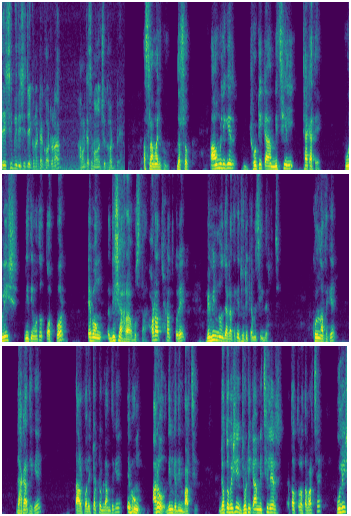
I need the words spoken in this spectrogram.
দেশি বিদেশি যে কোনো একটা ঘটনা আমার কাছে মনে হচ্ছে ঘটবে। আসসালামু আলাইকুম, দর্শক। আওয়ামী লীগের ঝটিকা মিছিল ঠেকাতে পুলিশ রীতিমতো তৎপর এবং দিশাহারা অবস্থা। হঠাৎ হঠাৎ করে বিভিন্ন জায়গা থেকে ঝটিকা মিছিল বের হচ্ছে। খুলনা থেকে, ঢাকা থেকে, তারপরে চট্টগ্রাম থেকে এবং আরও দিনকে দিন বাড়ছে। যত বেশি ঝটিকা মিছিলের তৎপরতা বাড়ছে, পুলিশ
